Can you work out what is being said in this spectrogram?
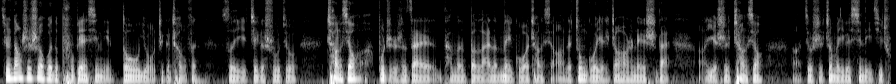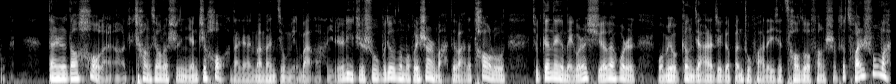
其实当时社会的普遍心理都有这个成分，所以这个书就畅销啊，不只是在他们本来的美国畅销啊，在中国也是正好是那个时代啊，也是畅销啊，就是这么一个心理基础。但是到后来啊，这畅销了十几年之后啊，大家慢慢就明白了啊，你这励志书不就这么回事儿嘛，对吧？那套路就跟那个美国人学呗，或者我们有更加这个本土化的一些操作方式，不就传书嘛？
